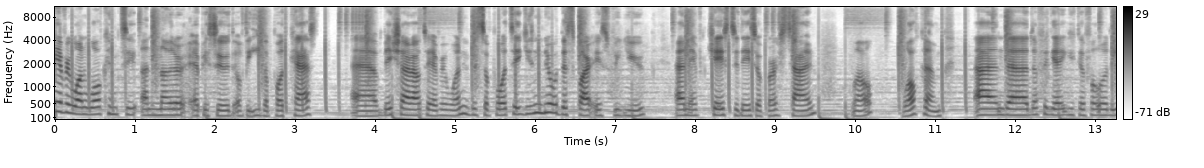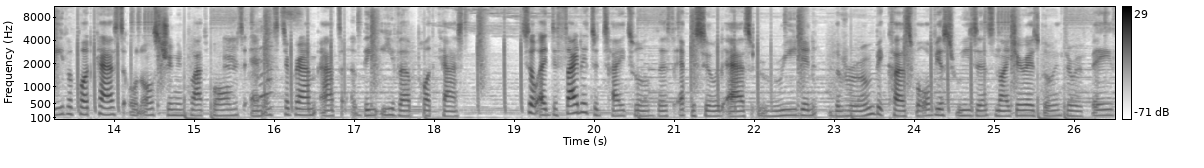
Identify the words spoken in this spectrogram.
Hi, everyone. Welcome to another episode of the EVA podcast. Uh, big shout out to everyone who has supported. You know this part is for you. And in case today is your first time, well, welcome. And uh, don't forget, you can follow the Eva podcast on all streaming platforms and Instagram at the Eva podcast. So I decided to title this episode as Reading the Room because, for obvious reasons, Nigeria is going through a phase.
